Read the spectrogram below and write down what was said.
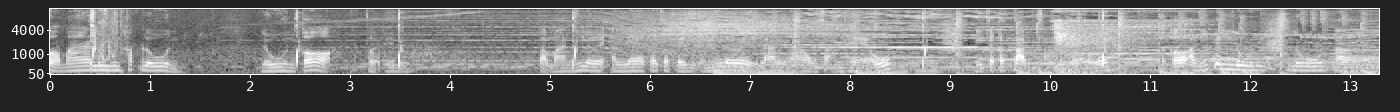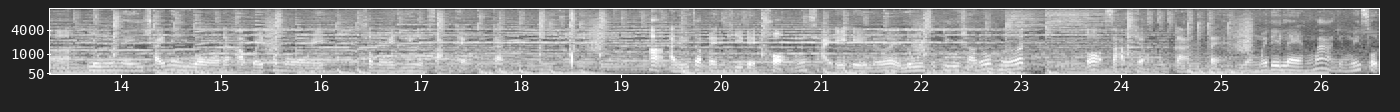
ต่อมาลูนครับลูนลูนก็เปิดให้ดู ประมาณนี้เลยอันแรกก็จะเป็นอันนี้เลยร่างเงาสามแถว นี่จะกระตัดสามแถวแล้วก็อันนี้เป็นรูนรูนอ่ารูนในใช้ในวอลนะครับ ไว้ขโมยขโมยฮิวสามแถวเหมือนกัน อะอันนี้จะเป็นทีเด็ดของสาย AA เลยรูนสกิล Shadow Heart ก็ 3 แถวเหมือนกัน แต่ยังไม่ได้แรงมากยังไม่สุด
